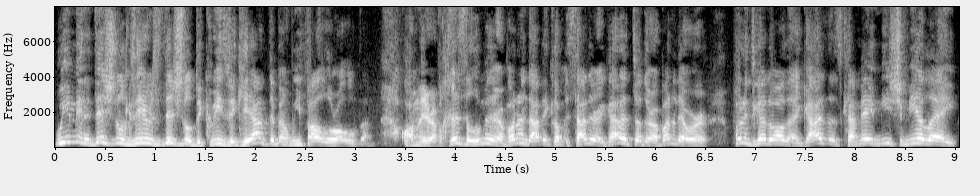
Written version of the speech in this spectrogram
We made additional Geziris, additional decrees, Vikiyantim, and we follow all of them. Amr Rav Chisda, Umi Rabbanan, Davi Komisader, Agata, the Rabbanan that were putting together all the Agadas, Kameh, Mishmiele.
